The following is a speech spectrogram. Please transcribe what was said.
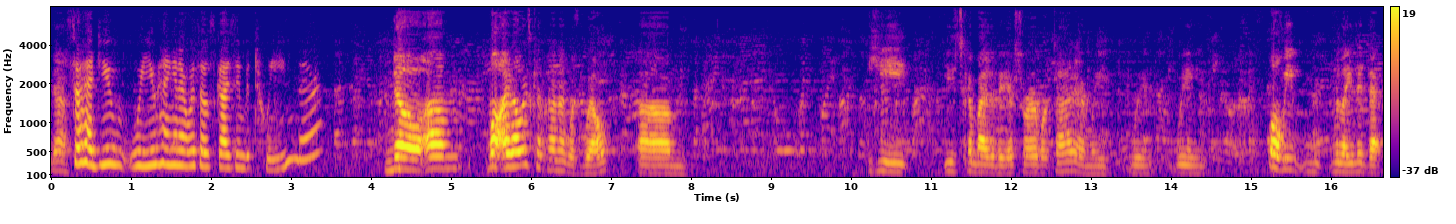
yeah. So had you were you hanging out with those guys in between there? No, um, well, I'd always kept contact with Will. Um, he used to come by the video store I worked at, and we, we, we, well, we related that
